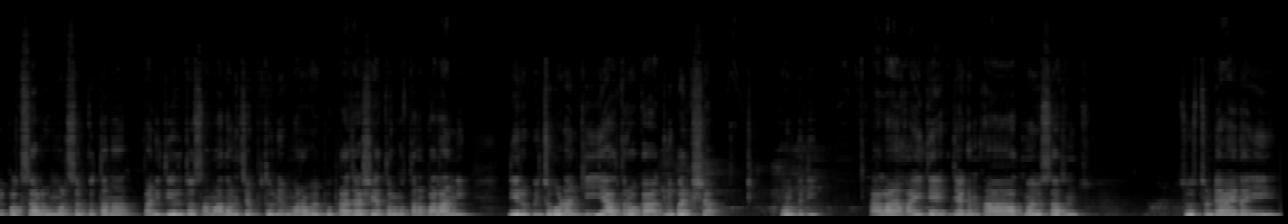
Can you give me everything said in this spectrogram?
విపక్షాల విమర్శలకు తన పనితీరుతో సమాధానం చెబుతూనే మరోవైపు ప్రజాక్షేత్రంలో తన బలాన్ని నిరూపించుకోవడానికి ఈ యాత్ర ఒక అగ్ని పరీక్ష ఉంటుంది. అలా అయితే జగన్ ఆ ఆత్మవిశ్వాసం చూస్తుంటే ఆయన ఈ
